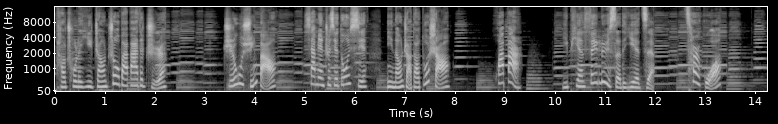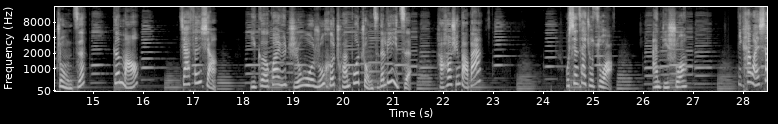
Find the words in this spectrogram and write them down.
掏出了一张皱巴巴的纸。植物寻宝，下面这些东西你能找到多少？花瓣，一片非绿色的叶子，刺儿果，种子，根毛。加分享，一个关于植物如何传播种子的例子。好好寻宝吧！我现在就做。安迪说：“你开玩笑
